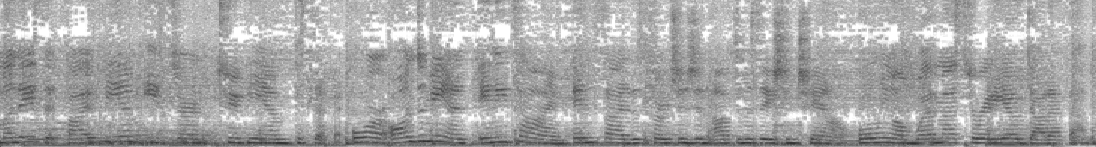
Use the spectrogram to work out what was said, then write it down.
Mondays at 5 p.m. Eastern, 2 p.m. Pacific, or on demand anytime inside the Search Engine Optimization channel, only on webmasterradio.fm.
